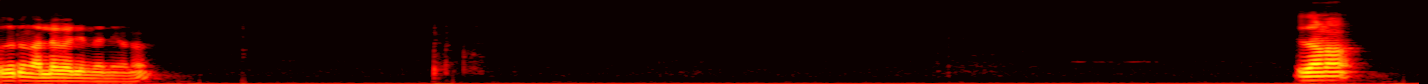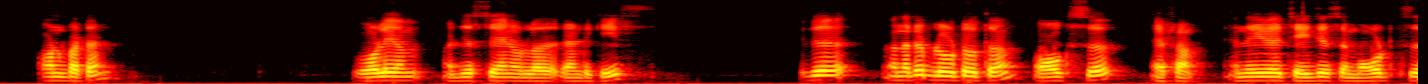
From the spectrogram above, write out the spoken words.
അതൊരു നല്ല കാര്യം തന്നെയാണ്. ഇതാണ് ഓൺ ബട്ടൺ വോളിയം അഡ്ജസ്റ്റ് ചെയ്യാനുള്ള രണ്ട് കീസ് ഇത് വന്നിട്ട് ബ്ലൂടൂത്ത് ഓക്സ് എഫ് എം എന്നിവ ചേഞ്ചസ് മോഡ്സ്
